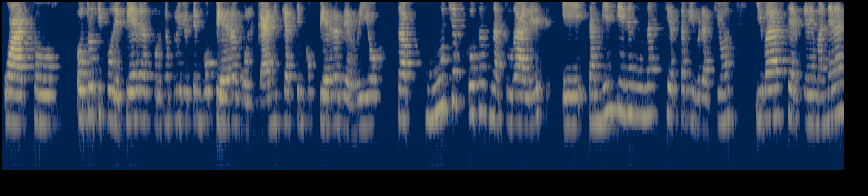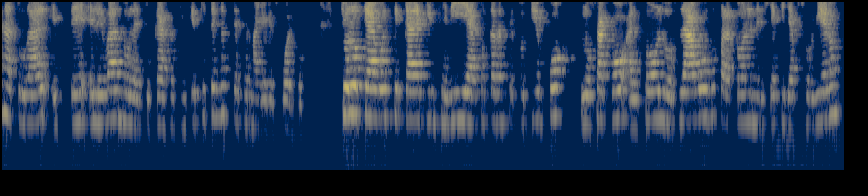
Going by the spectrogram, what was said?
cuarzos, otro tipo de piedras, por ejemplo, yo tengo piedras volcánicas, tengo piedras de río, o sea, muchas cosas naturales eh, también tienen una cierta vibración y va a hacer que de manera natural esté elevándola en tu casa sin que tú tengas que hacer mayor esfuerzo. Yo lo que hago es que cada 15 días o cada cierto tiempo los saco al sol, los lavo ¿no? para toda la energía que ya absorbieron,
